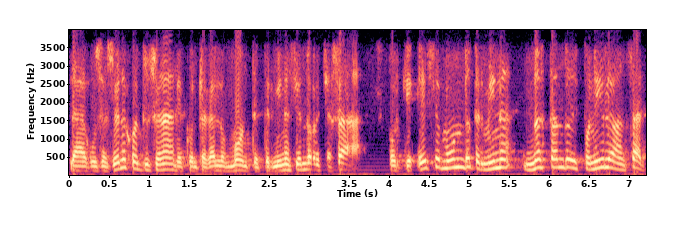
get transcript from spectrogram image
las acusaciones constitucionales contra Carlos Montes terminan siendo rechazadas, porque ese mundo termina no estando disponible a avanzar.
